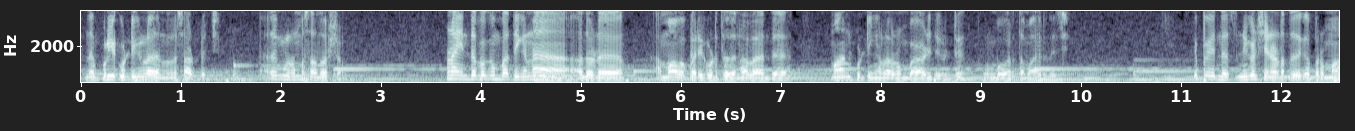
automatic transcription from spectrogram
அந்த புளி குட்டிங்களும் அதை நல்லா சாப்பிட்டுச்சு. அதுங்களுக்கு ரொம்ப சந்தோஷம். ஆனால் இந்த பக்கம் பார்த்தீங்கன்னா அதோட அம்மாவை பறி கொடுத்ததுனால அந்த மான் குட்டிங்கெல்லாம் ரொம்ப அடித்துக்கிட்டு ரொம்ப வருத்தமாக இருந்துச்சு. இப்போ இந்த நிகழ்ச்சி நடந்ததுக்கப்புறமா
